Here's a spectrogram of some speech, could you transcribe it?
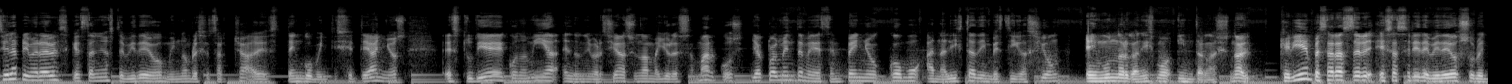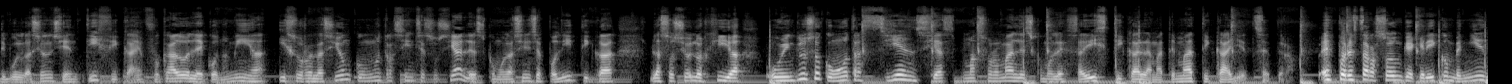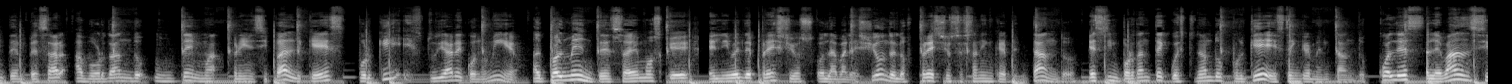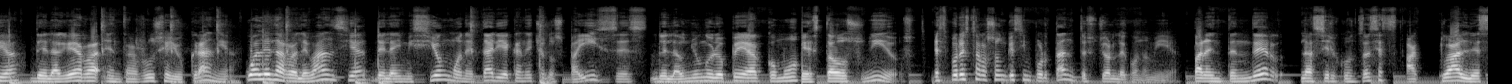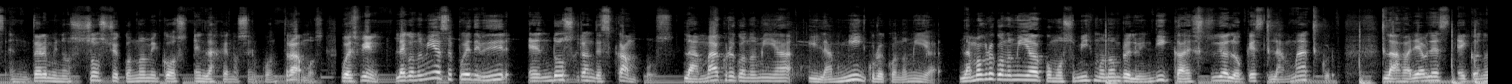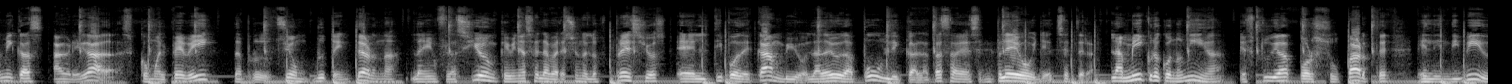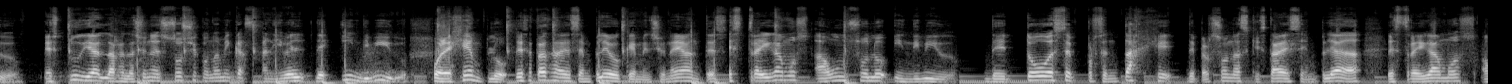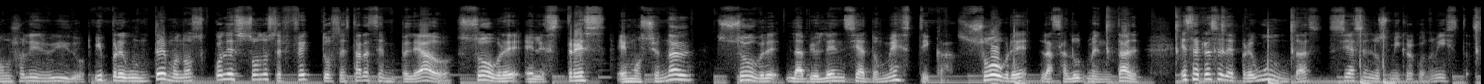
Si es la primera vez que están en este video, mi nombre es César Chávez, tengo 27 años, estudié economía en la Universidad Nacional Mayor de San Marcos y actualmente me desempeño como analista de investigación en un organismo internacional. Quería empezar a hacer esa serie de videos sobre divulgación científica enfocado en la economía y su relación con otras ciencias sociales como la ciencia política, la sociología o incluso con otras ciencias más formales como la estadística, la matemática y etc. Es por esta razón que creí conveniente empezar abordando un tema principal que es ¿por qué estudiar economía? Actualmente sabemos que el nivel de precios o la variación de los precios se están incrementando. Es importante cuestionando por qué está incrementando. ¿Cuál es la relevancia de la guerra entre Rusia y Ucrania? ¿Cuál es la relevancia de la emisión monetaria que han hecho los países de la Unión Europea como Estados Unidos? Es por esta razón que es importante estudiar la economía. Para entender las circunstancias actuales en términos socioeconómicos en las que nos encontramos. Pues bien, la economía se puede dividir en dos grandes campos, la macroeconomía y la microeconomía. La macroeconomía, como su mismo nombre lo indica, estudia lo que es la macro, las variables económicas agregadas, como el PBI, la producción bruta interna, la inflación, que viene a ser la variación de los precios, el tipo de cambio, la deuda pública, la tasa de desempleo y etc. La microeconomía estudia por su parte el individuo, estudia las relaciones socioeconómicas a nivel de individuo. Por ejemplo, de esa tasa de desempleo que mencioné antes, extraigamos a un solo individuo. De todo ese porcentaje de personas que está desempleada, extraigamos a un solo individuo y preguntémonos cuáles son los efectos de estar desempleado sobre el estrés emocional, sobre la violencia doméstica, sobre la salud mental. Esa clase de preguntas se hacen los microeconomistas.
